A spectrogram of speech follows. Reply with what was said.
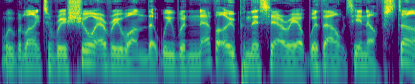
and we would like to reassure everyone that we would never open this area without enough staff.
